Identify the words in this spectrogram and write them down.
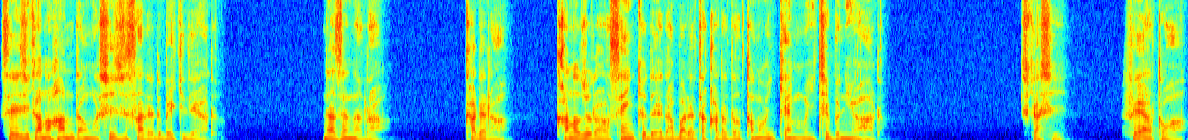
政治家の判断は支持されるべきである。なぜなら、彼ら、彼女らは選挙で選ばれたからだとの意見も一部にはある。しかし、フェアとは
